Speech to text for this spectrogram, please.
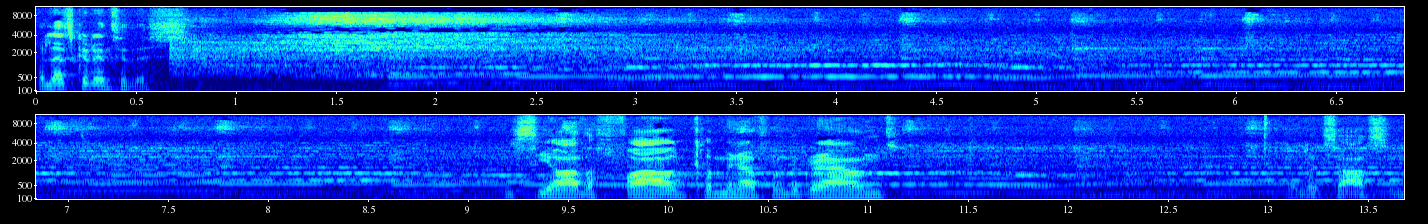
But let's get into this. See all the fog coming up from the ground. It looks awesome.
